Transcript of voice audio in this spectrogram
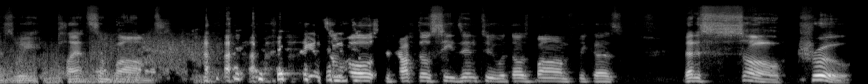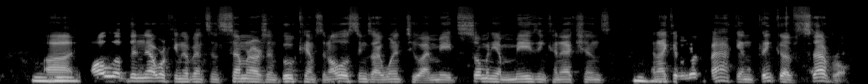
As we plant some bombs, taking some holes to drop those seeds into with those bombs, because that is so true. Uh, Mhm. all of the networking events and seminars and boot camps and all those things I went to, I made so many amazing connections. And I can look back and think of several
